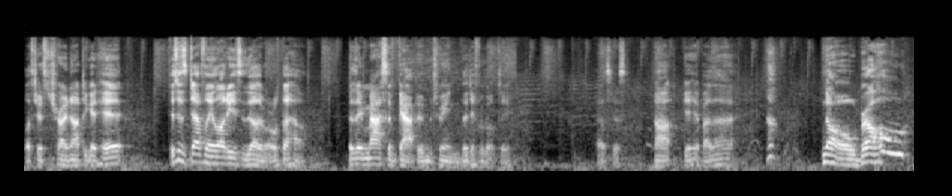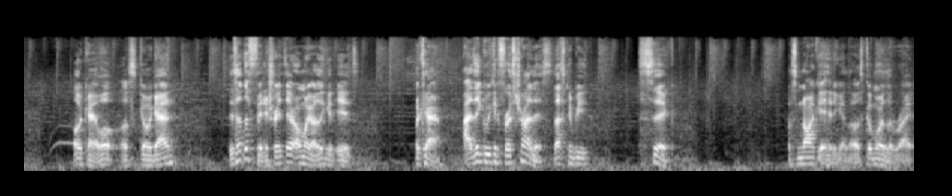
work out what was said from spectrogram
Let's just try not to get hit. This is definitely a lot easier than the other one. What the hell? There's a massive gap in between the difficulty. Let's just not get hit by that. no, bro! Okay, well, let's go again. Is that the finish right there? Oh my god, I think it is. Okay, I think we can first try this. That's gonna be sick. Let's not get hit again though. Let's go more to the right.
